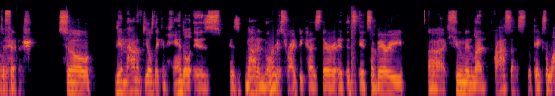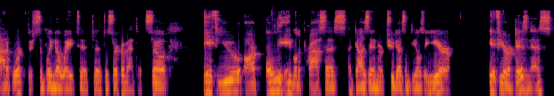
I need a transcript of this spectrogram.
to finish. So the amount of deals they can handle is is not enormous, right? Because they're it, it's it's a very uh, human led process that takes a lot of work. There's simply no way to, to to circumvent it. So if you are only able to process a dozen or two dozen deals a year, if you're a business,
